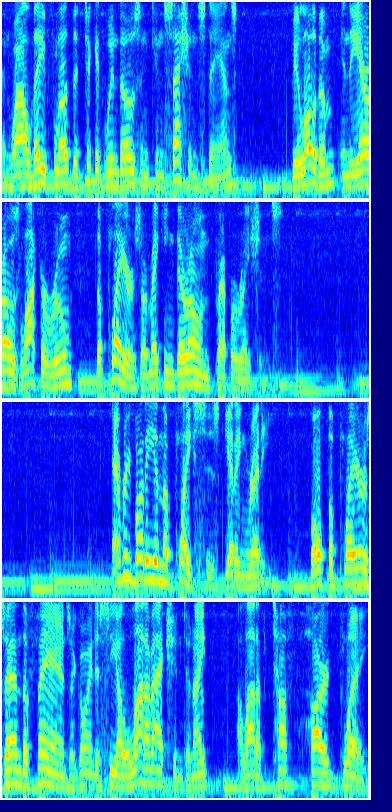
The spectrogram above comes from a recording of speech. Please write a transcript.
And while they flood the ticket windows and concession stands, below them, in the Arrows locker room, the players are making their own preparations. Everybody in the place is getting ready. Both the players and the fans are going to see a lot of action tonight, a lot of tough, hard play.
